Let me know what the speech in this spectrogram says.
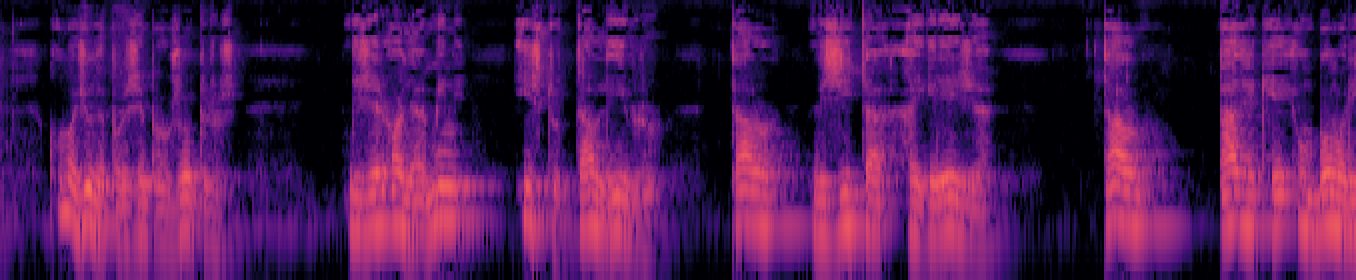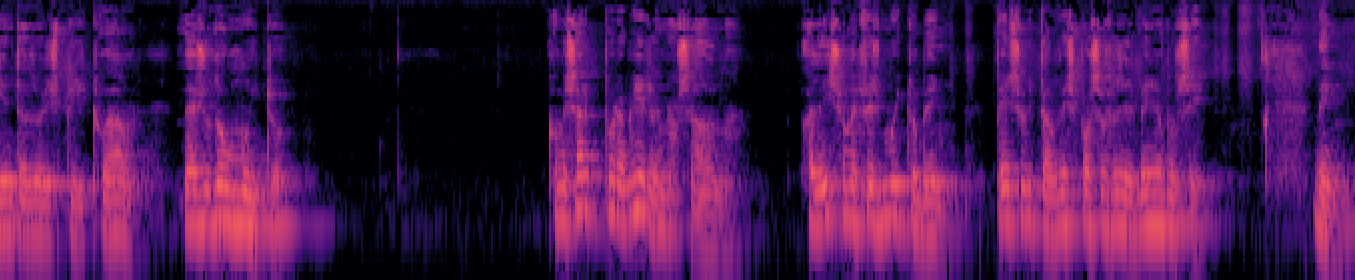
Como ajuda, por exemplo, aos outros? Dizer, olha, a mim isto, tal livro, tal visita à igreja, tal padre que é um bom orientador espiritual, me ajudou muito. Começar por abrir a nossa alma. Olha, isso me fez muito bem. Penso que talvez possa fazer bem a você. Bem,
